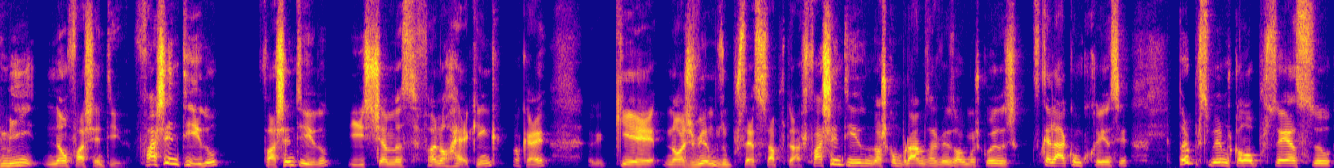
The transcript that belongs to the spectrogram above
mim não faz sentido. Faz sentido, faz sentido, e isso chama-se funnel hacking, ok? Que é nós vermos o processo está por trás. Faz sentido nós comprarmos às vezes algumas coisas, se calhar a concorrência, para percebermos qual é o processo,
